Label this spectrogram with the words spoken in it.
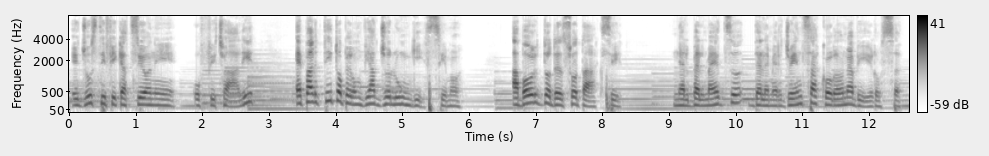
e giustificazioni ufficiali, è partito per un viaggio lunghissimo, a bordo del suo taxi, nel bel mezzo dell'emergenza coronavirus.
